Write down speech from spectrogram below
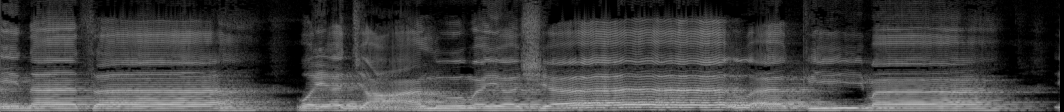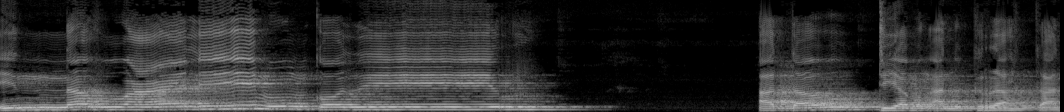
inatha wa yaj'alu innahu alimun atau dia menganugerahkan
